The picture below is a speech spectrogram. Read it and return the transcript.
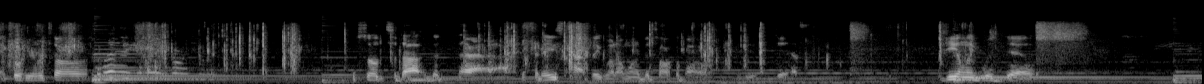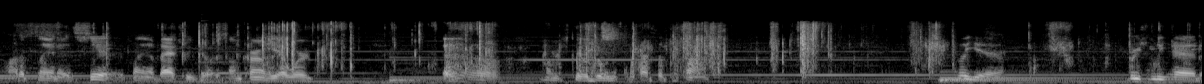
Incoherent Thoughts. So today, uh, today's topic, what I wanted to talk about is death. Dealing with death. Plan a shit, playing Backstreet. So I'm currently at work. I'm still doing this to pass up the time. But yeah, recently had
